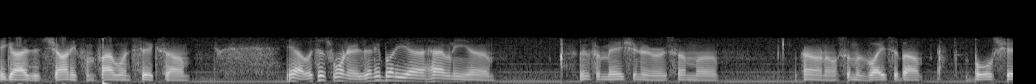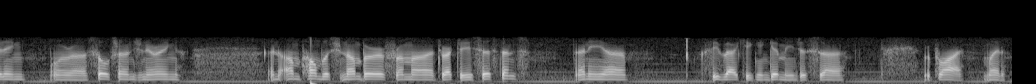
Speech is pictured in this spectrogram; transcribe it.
Hey guys, it's Johnny from 516. Um, yeah, I was just wondering, does anybody、uh, have any、uh, information or some,、uh, I don't know, some advice about bullshitting or、uh, social engineering an unpublished number from uh, directory assistance? Any、uh, feedback you can give me, just、uh, reply. Later.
